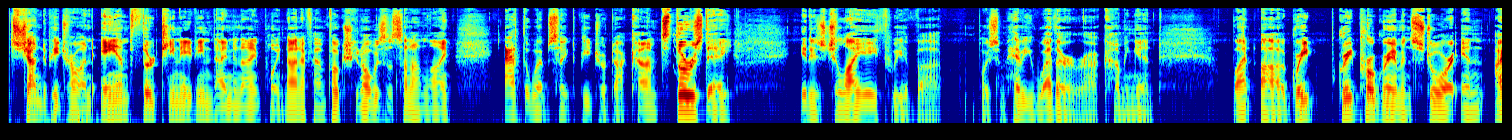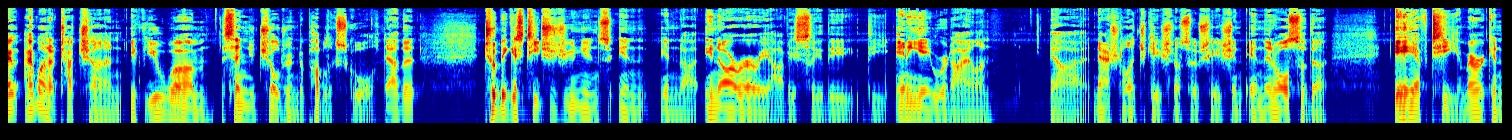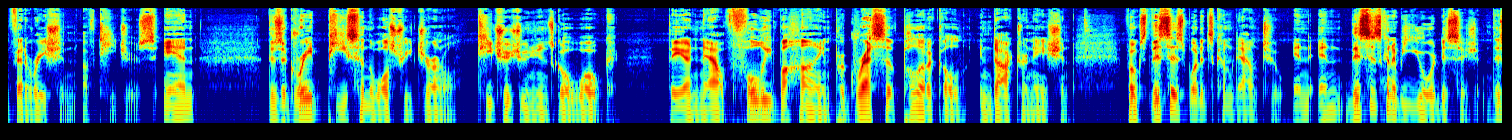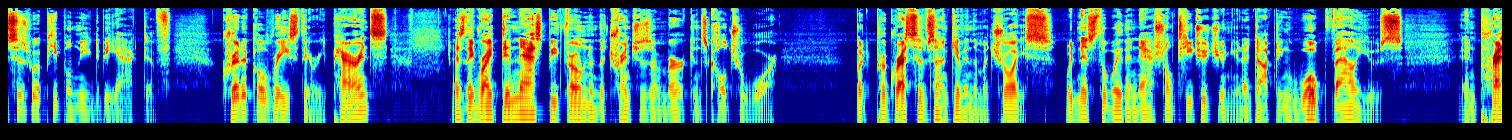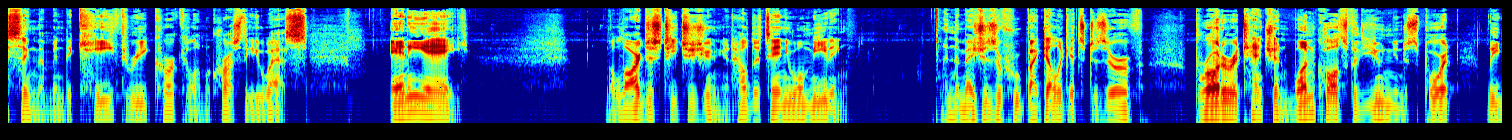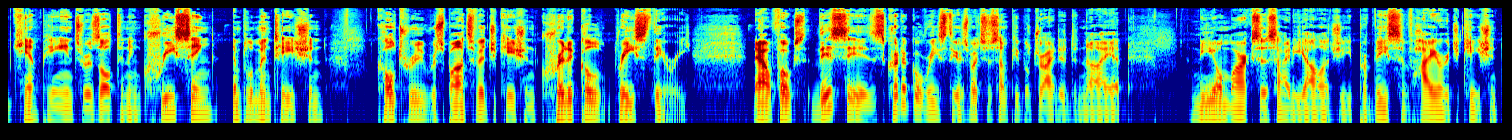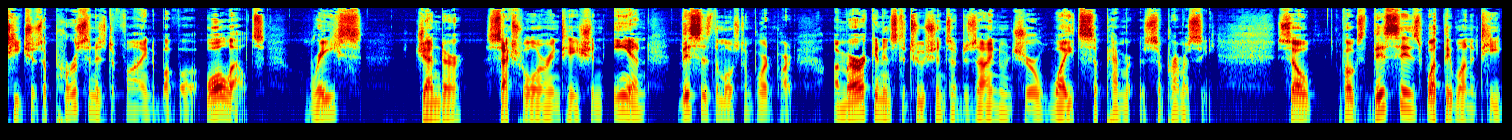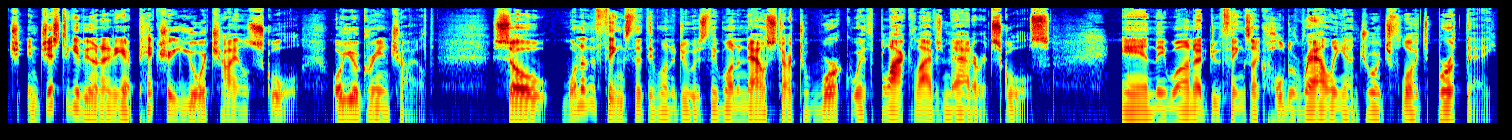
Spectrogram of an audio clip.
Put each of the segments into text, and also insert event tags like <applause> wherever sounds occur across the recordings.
It's John DePetro on AM 1380, 99.9 FM. Folks, you can always listen online at the website, depetro.com. It's Thursday. It is July 8th. We have, uh, boy, some heavy weather uh, coming in. But uh, great great program in store. And I, I want to touch on if you um, send your children to public school. Now, the two biggest teachers unions in in uh, in our area, obviously the the NEA Rhode Island uh, National Education Association, and then also the AFT American Federation of Teachers. And there's a great piece in the Wall Street Journal. Teachers unions go woke. They are now fully behind progressive political indoctrination. Folks, this is what it's come down to. And, and this is going to be your decision. This is where people need to be active. Critical race theory. Parents, as they write, didn't ask to be thrown in the trenches of Americans' culture war. But progressives aren't giving them a choice. Witness the way the National Teachers Union adopting woke values and pressing them into K 3 curriculum across the U.S. NEA, the largest teachers union, held its annual meeting and the measures approved by delegates deserve broader attention. One calls for the union to support lead campaigns result in increasing implementation, culturally responsive education, critical race theory. Now, folks, this is critical race theory, as much as some people try to deny it. Neo Marxist ideology, pervasive higher education teaches a person is defined above all else race, gender, sexual orientation, and this is the most important part American institutions are designed to ensure white suprem- supremacy. So, folks, this is what they want to teach. And just to give you an idea, picture your child's school or your grandchild. So, one of the things that they want to do is they want to now start to work with Black Lives Matter at schools. And they want to do things like hold a rally on George Floyd's birthday.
